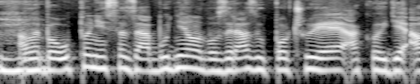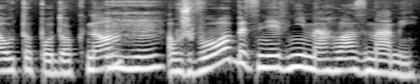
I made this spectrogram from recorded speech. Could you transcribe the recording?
Mm-hmm. Alebo úplne sa zabudne, lebo zrazu počuje, ako ide auto pod oknom mm-hmm. a už vôbec nevníma hlas mamy.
